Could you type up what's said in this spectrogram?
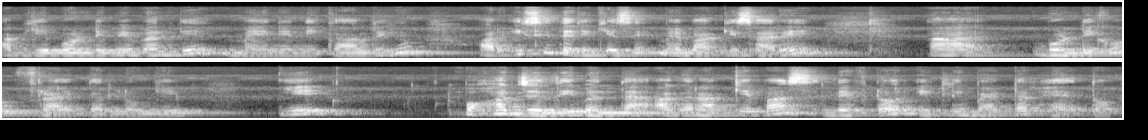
अब ये बोंडे भी बन गए मैं इन्हें निकाल रही हूँ और इसी तरीके से मैं बाकी सारे बोंडे को फ्राई कर लूँगी। ये बहुत जल्दी बनता है, अगर आपके पास लेफ़्ट और इडली बैटर है तो।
